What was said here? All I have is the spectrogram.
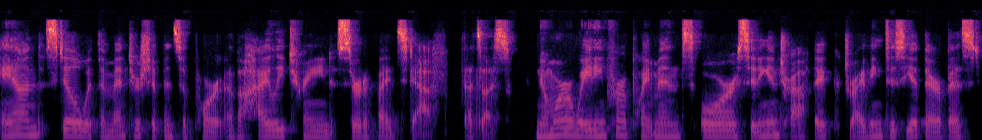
and still with the mentorship and support of a highly trained certified staff. That's us. No more waiting for appointments or sitting in traffic, driving to see a therapist.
